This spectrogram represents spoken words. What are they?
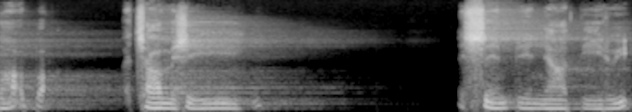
မှအပအခြားမရှိအရှင်ပညာတည်၍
